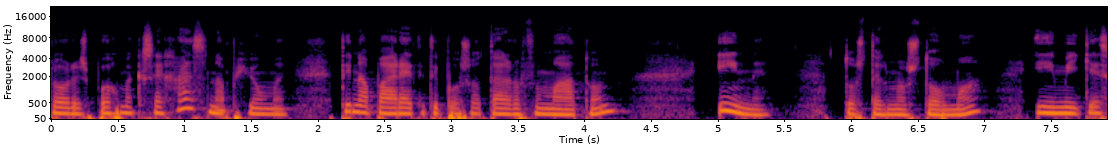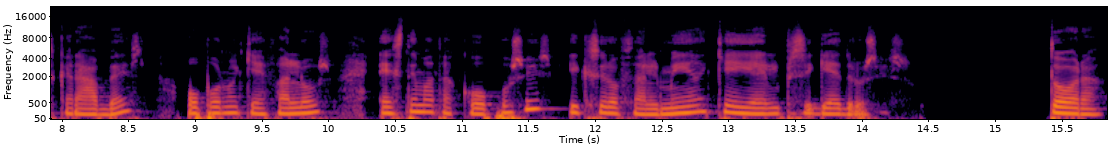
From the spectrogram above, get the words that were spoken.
ώρες που έχουμε ξεχάσει να πιούμε την απαραίτητη ποσότητα ροφημάτων, είναι το στεγνοστόμα, οι μυϊκές κράμπες, ο πονοκέφαλος, αισθήματα κόπωσης, η ξηροφθαλμία και η έλλειψη συγκέντρωσης. Τώρα,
